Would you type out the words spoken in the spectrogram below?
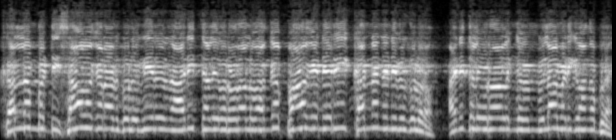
கல்லம்பட்டி சாவகரார் குழு வீரர் அணித்தலைவர் ஒரு ஆள் வாங்க. பாகநெறி கண்ணன் நினைவு குழு அணித்தலைவர் ஒரு ஆள் இங்க விழா வாங்க.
